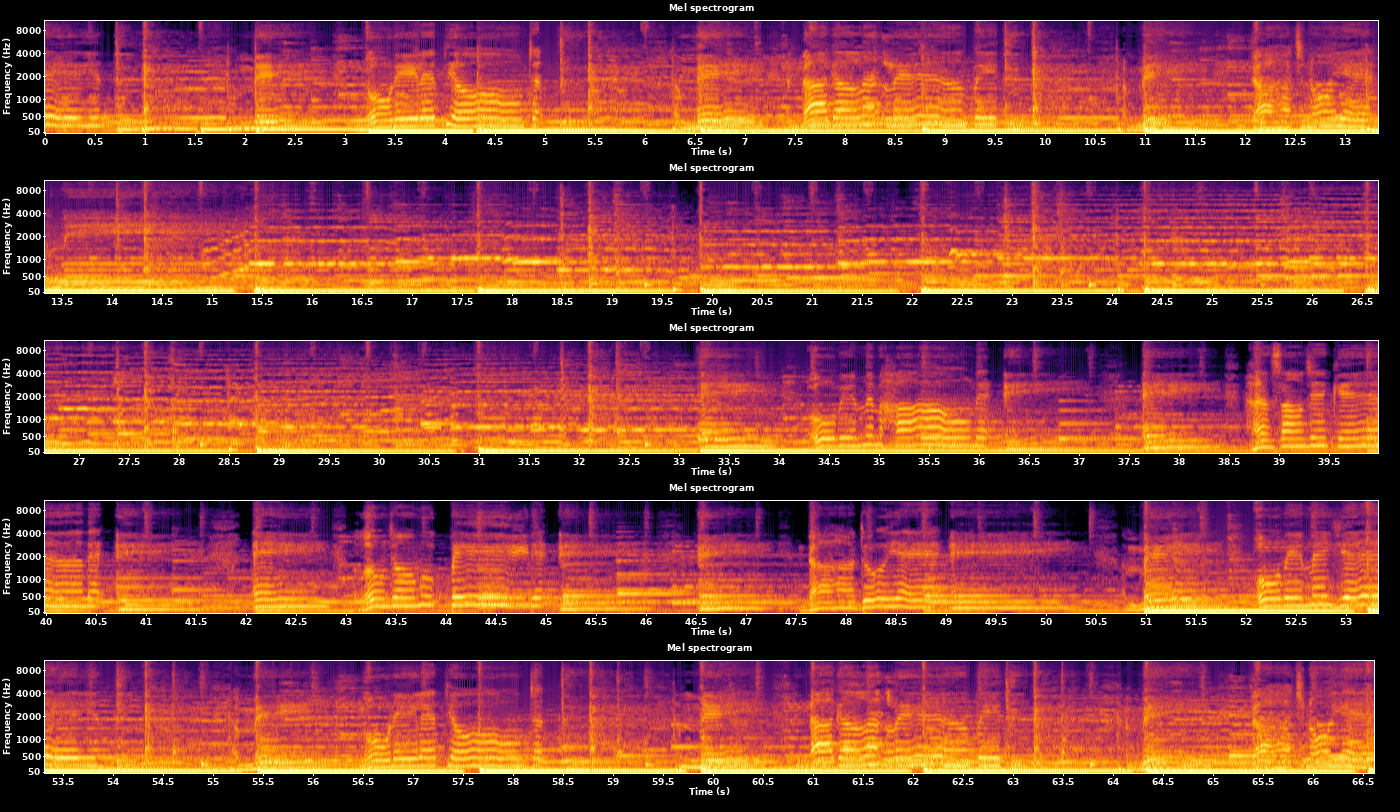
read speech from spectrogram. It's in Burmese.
အနာကလည်းလင်းပေးသူအမေဒါကျွန် ဆောင်ခြင်းကင်းတဲ့အိမ်အိမ်လုံခြုံမှုပေးတဲ့အိမ်အိမ်ဒါတို့ရဲ့အိမ်အမေအိုဘီမရဲ့ရင်သူအမေငိုနေလဲပြုံးတတ်သူအမေနာဂလာလဲပေးသူအမေဒါကျွန်တော်ရဲ့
